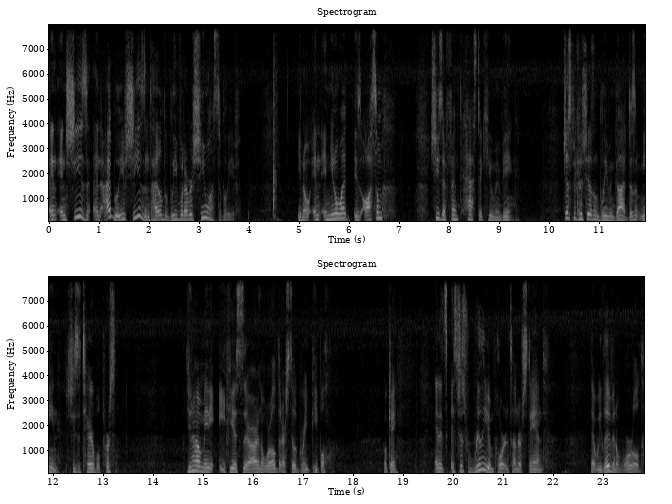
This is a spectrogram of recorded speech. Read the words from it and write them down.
And and she is and I believe she is entitled to believe whatever she wants to believe. You know, and, and you know what is awesome? She's a fantastic human being. Just because she doesn't believe in God doesn't mean she's a terrible person. Do you know how many atheists there are in the world that are still great people? Okay? And it's it's just really important to understand that we live in a world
